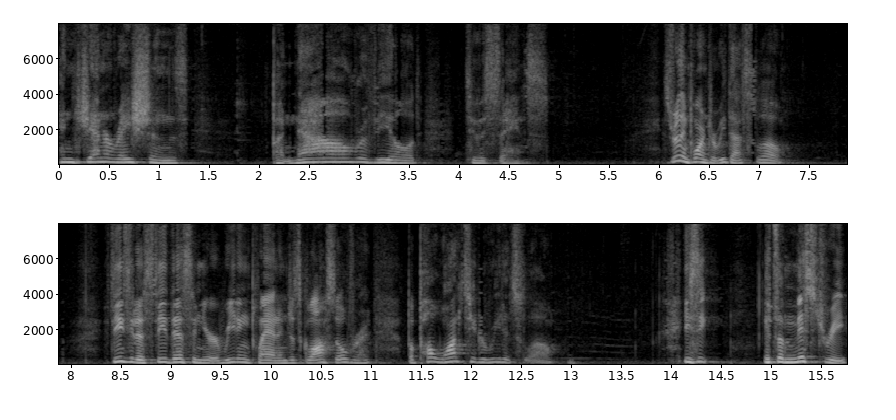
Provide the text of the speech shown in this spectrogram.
and generations, but now revealed to his saints. It's really important to read that slow. It's easy to see this in your reading plan and just gloss over it, but Paul wants you to read it slow. You see, it's a mystery.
